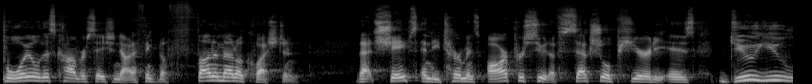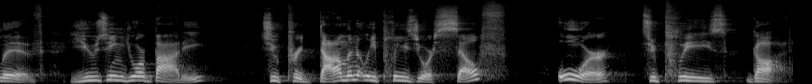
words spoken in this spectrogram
boil this conversation down, I think the fundamental question that shapes and determines our pursuit of sexual purity is do you live using your body to predominantly please yourself or to please God?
